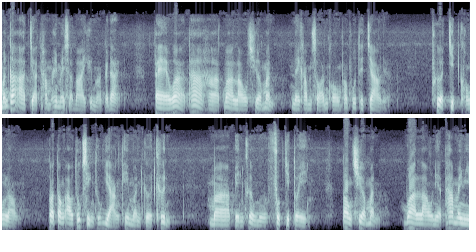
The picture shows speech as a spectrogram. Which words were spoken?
มันก็อาจจะทำให้ไม่สบายขึ้นมาก็ได้ แต่ว่าถ้าหากว่าเราเชื่อมั่นในคำสอนของพระพุทธเจ้าเนี่ยเพื่อจิตของเรา ก็ต้องเอาทุกสิ่งทุกอย่างที่มันเกิดขึ้น มาเป็นเครื่องมือฝึกจิตตัวเอง ต้องเชื่อมั่น ว่าเราเนี่ยถ้าไม่มี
